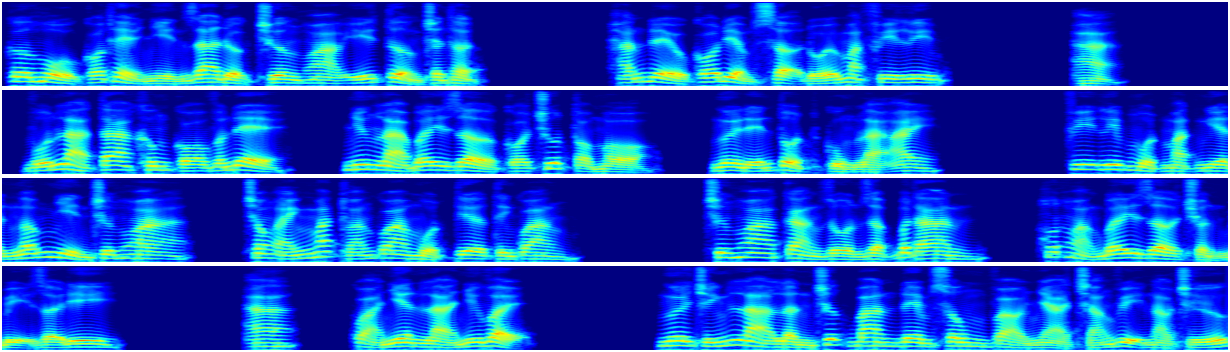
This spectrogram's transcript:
cơ hồ có thể nhìn ra được Trương Hoa ý tưởng chân thật. Hắn đều có điểm sợ đối mặt Philip. À, vốn là ta không có vấn đề, nhưng là bây giờ có chút tò mò, ngươi đến tột cùng là ai? Philip một mặt nghiền ngẫm nhìn Trương Hoa, trong ánh mắt thoáng qua một tia tinh quang. Trương Hoa càng dồn dập bất an, hốt hoảng bây giờ chuẩn bị rời đi. A, quả nhiên là như vậy. Ngươi chính là lần trước ban đêm xông vào nhà tráng vị nào chứ?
